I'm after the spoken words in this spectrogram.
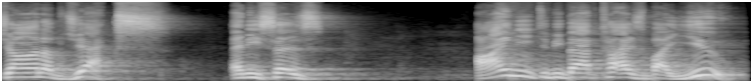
John objects and he says, I need to be baptized by you.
